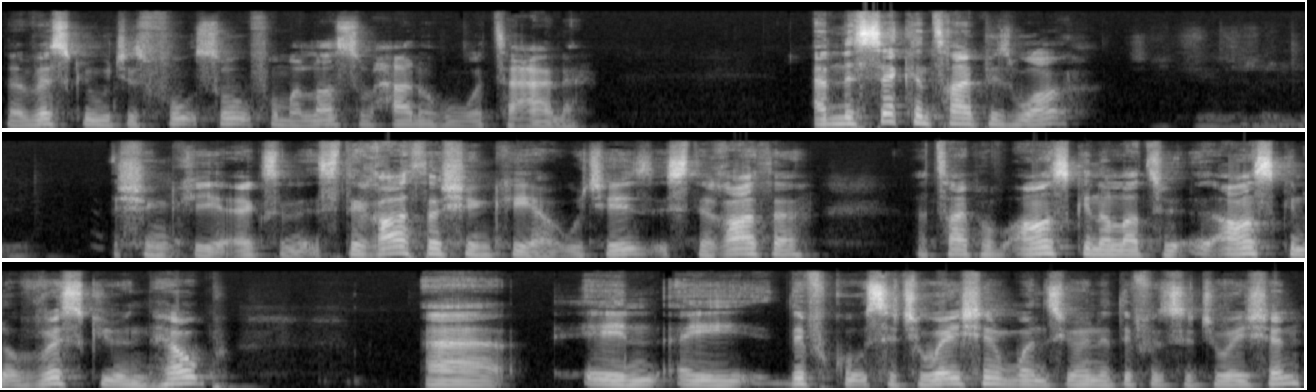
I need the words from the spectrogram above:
that rescue which is sought from Allah subhanahu wa ta'ala. And the second type is what? Shirkiya, excellent. Istighatha shirkiya, which is istighatha, a type of asking Allah to asking of rescue and help uh, in a difficult situation. Once you're in a different situation,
